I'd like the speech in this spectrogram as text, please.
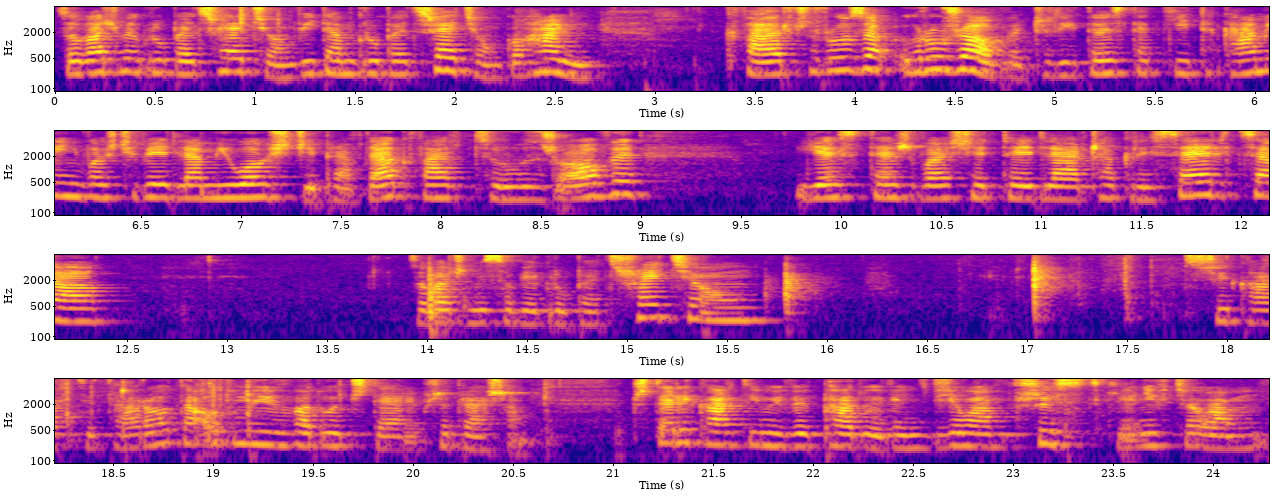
Zobaczmy grupę trzecią. Witam grupę trzecią, kochani. Kwarc różowy, czyli to jest taki kamień właściwie dla miłości, prawda? Kwarc różowy jest też właśnie tutaj dla czakry serca. Zobaczmy sobie grupę trzecią. Trzy karty tarota. O, tu mi wypadły cztery, przepraszam. Cztery karty mi wypadły, więc wzięłam wszystkie. Nie chciałam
